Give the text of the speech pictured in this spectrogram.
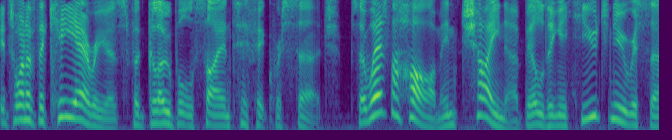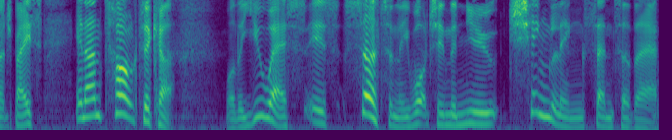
It's one of the key areas for global scientific research. So, where's the harm in China building a huge new research base in Antarctica? Well, the US is certainly watching the new Qinling Center there,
